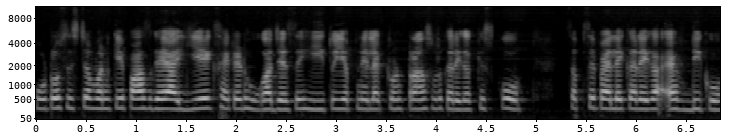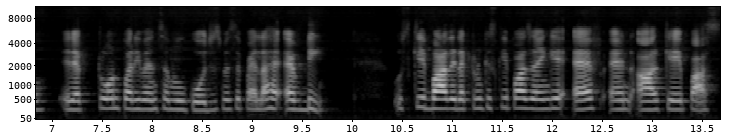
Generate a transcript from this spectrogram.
फ़ोटो सिस्टम वन के पास गया। ये एक्साइटेड होगा जैसे ही तो ये अपने इलेक्ट्रॉन ट्रांसफ़र करेगा किसको? सबसे पहले करेगा एफडी को इलेक्ट्रॉन परिवहन समूह को, जिसमें से पहला है एफडी उसके बाद इलेक्ट्रॉन किसके पास जाएँगे? एफ़ एन आर के पास।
